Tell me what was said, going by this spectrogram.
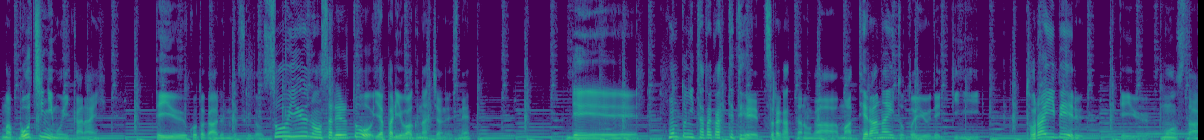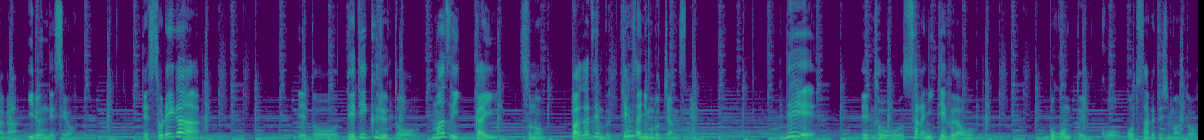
まあ墓地にも行かない。っていうことがあるんですけどそういうのをされるとやっぱり弱くなっちゃうんですね。で本当に戦ってて辛かったのが、まあ、テラナイトというデッキにトライベールっていうモンスターがいるんですよ。でそれがえっと出てくるとまず1回その場が全部手札に戻っちゃうんですね。でえっとさらに手札をボコンと1個落とされてしまうと。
